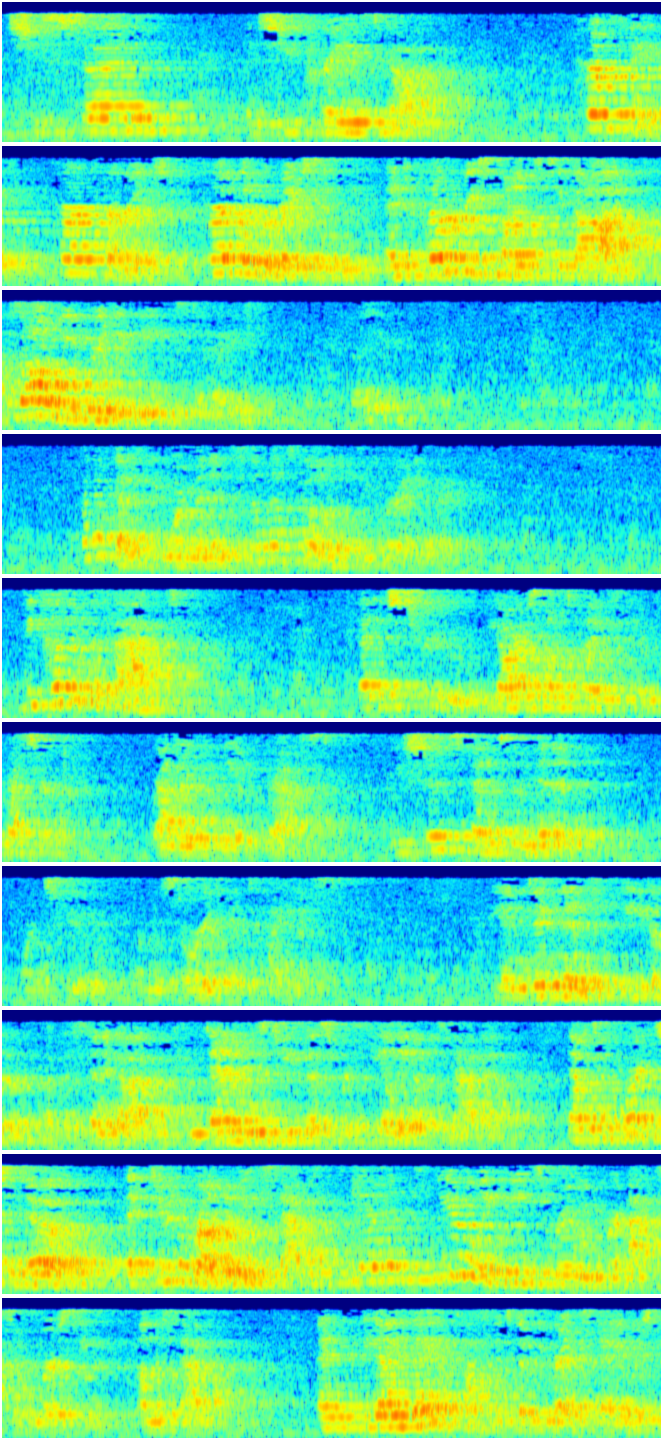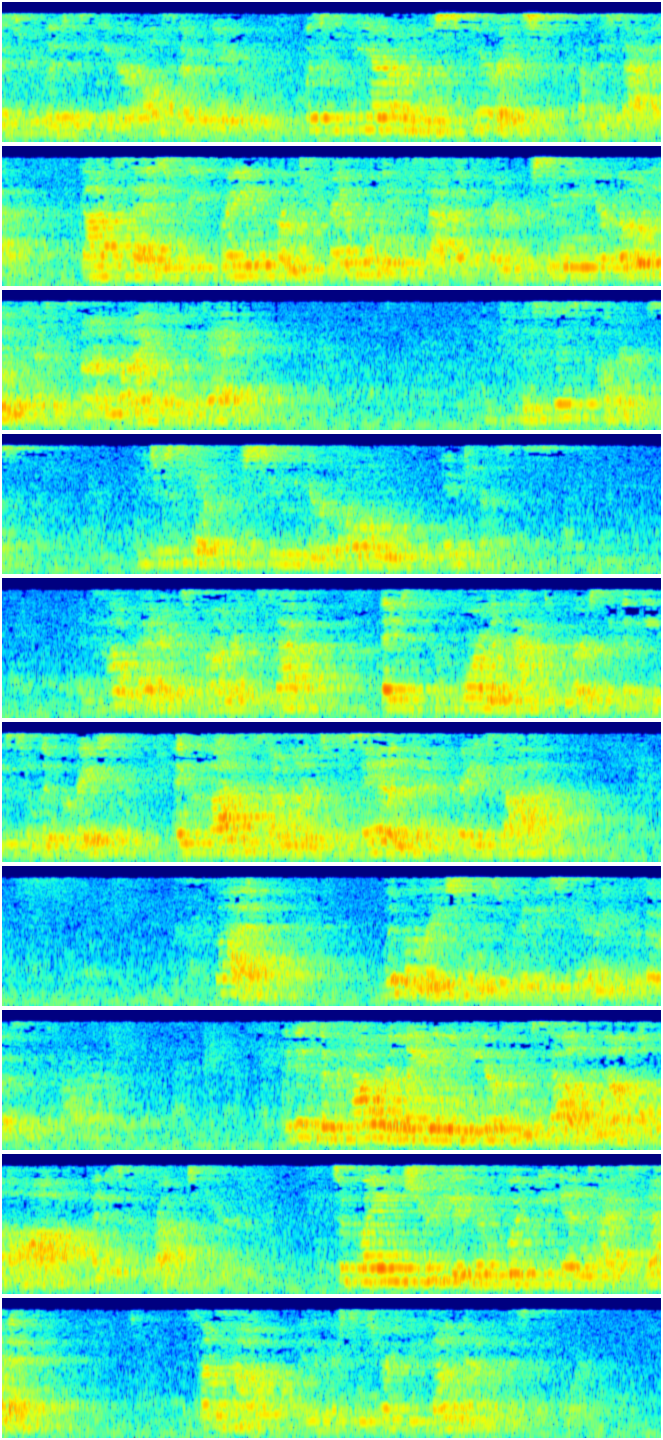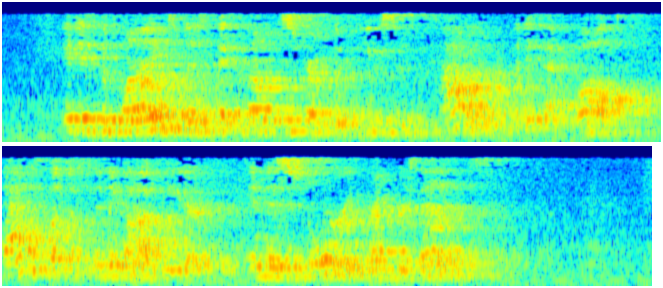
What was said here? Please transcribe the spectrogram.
And she stood and she praised God. Her faith, her courage, her liberation, and her response to God is all we really need today. Right? But I've got a few more minutes, so let's go a little deeper anyway. Because of the fact that it's true, we are sometimes the oppressor rather than the oppressed, we should spend a minute or two on the story's antagonist. The indignant leader of the synagogue who condemns Jesus for healing on the Sabbath. Now it's important to know that Deuteronomy's Sabbath commandment clearly leaves room for acts of mercy on the Sabbath. And the Isaiah passage that we read today, which this religious leader also knew, was clear on the spirit of the Sabbath. God says, refrain from trampling the Sabbath, from pursuing your own interests on my holy day. You can assist others. You just can't pursue your own interests. And how better to honor the Sabbath than to perform an act of mercy that leads to liberation and causes someone to stand and praise God. But liberation is really scary for those in power. It is the power laden leader himself and not the law that is corrupt here. To blame Judaism would be anti Semitic. But somehow, in the Christian church, we've done that with this before. It is the blindness that comes from abuse of power that is at fault. That is what the synagogue leader in this story represents.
